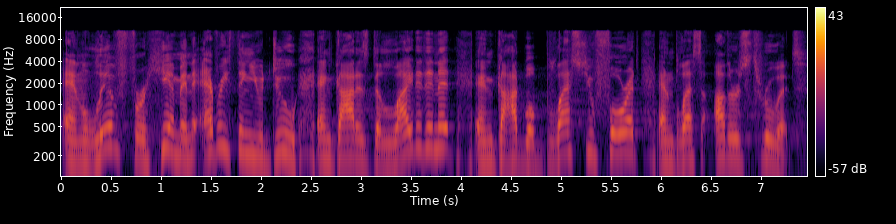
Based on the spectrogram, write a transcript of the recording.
and live for Him in everything you do. And God is delighted in it. And God will bless you for it and bless others through it.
